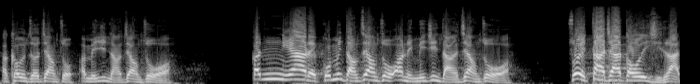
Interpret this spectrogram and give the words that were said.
啊，柯文哲这样做啊，民进党这样做啊，干你娘的，国民党这样做啊，你民进党也这样做啊。所以大家都一起烂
